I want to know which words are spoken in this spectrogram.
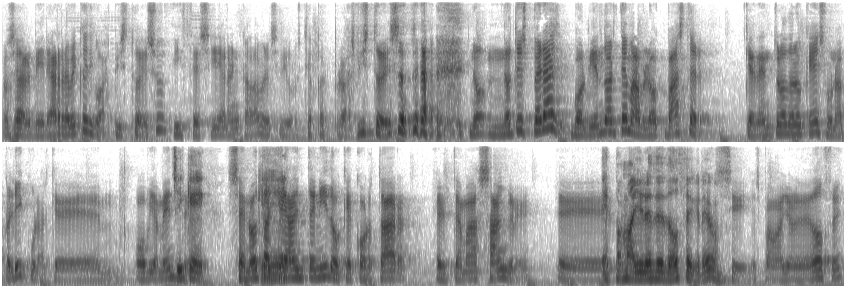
O sea, miré a Rebeca y digo, ¿has visto eso? Y dice, sí, eran cadáveres. Y digo, hostia, pero, ¿has visto eso? O sea, no, no te esperas, volviendo al tema blockbuster, que dentro de lo que es una película, que obviamente que, se nota que... han tenido que cortar el tema sangre. Eh, es para mayores de 12, creo. Sí, es para mayores de 12.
